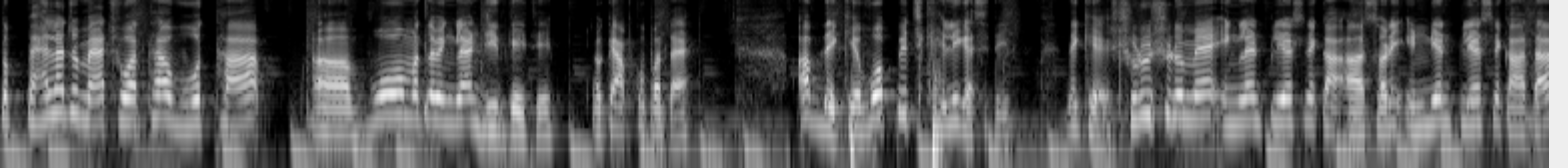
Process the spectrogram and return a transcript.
तो पहला जो मैच हुआ था वो था आ, वो मतलब इंग्लैंड जीत गई थी। ओके आपको पता है। अब देखिए वो पिच खेली कैसी थी? देखिए शुरू शुरू में इंग्लैंड प्लेयर्स ने कहा सॉरी इंडियन प्लेयर्स ने कहा था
